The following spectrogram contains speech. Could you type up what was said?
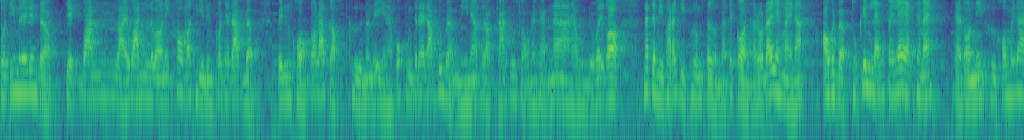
คนที่ไม่ได้เล่นแบบ 7 วันหลายวันอะไรประมาณนี้เข้ามาทีหนึ่งก็จะรับแบบเป็นของต้อนรับกลับคืนนั่นเองนะก็คงจะได้รับรูปแบบนี้นะสำหรับการ์ดคูณ2ในแผ่นหน้านะผมหรือว่าก็น่าจะมีภารกิจเพิ่มเติมนะแต่ก่อนเราได้ยังไงนะ เอาเป็นแบบโทเค็นแรงไปแลกใช่ไหมแต่ตอนนี้คือเขาไม่ได้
